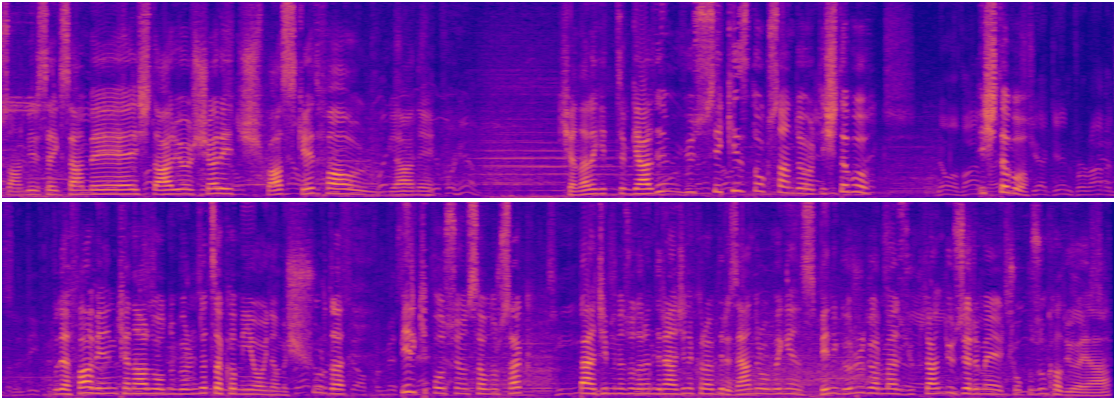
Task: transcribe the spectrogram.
91-85 Dario Šarić basket foul yani kenara gittim geldim 108-94 işte bu İşte bu. bu defa benim kenarda olduğum bölümde takım iyi oynamış şurada bir iki pozisyon savunursak bence Minnesota'nın direncini kırabiliriz Andrew Wiggins beni görür görmez yüklendi üzerime çok uzun kalıyor ya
